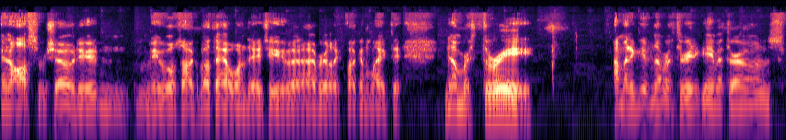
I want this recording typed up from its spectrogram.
an awesome show, dude, and maybe we'll talk about that one day too. But I really fucking liked it. Number three, I'm gonna give number three to Game of Thrones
